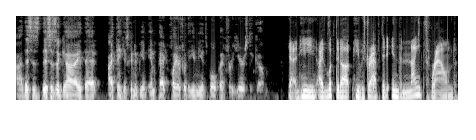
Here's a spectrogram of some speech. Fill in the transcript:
uh, this is this is a guy that I think is going to be an impact player for the Indians bullpen for years to come. Yeah, and he I looked it up. He was drafted in the ninth round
